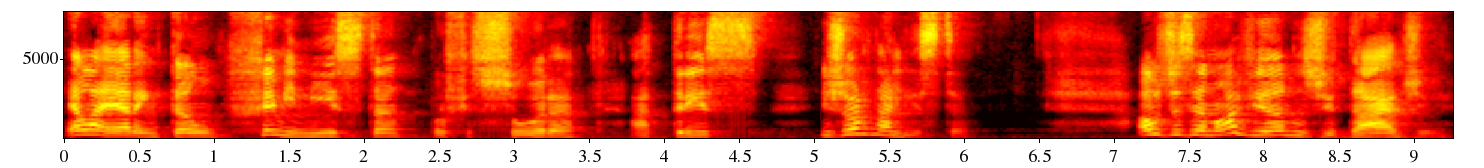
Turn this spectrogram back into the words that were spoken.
Ela era então feminista, professora, atriz e jornalista. Aos 19 anos de idade,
